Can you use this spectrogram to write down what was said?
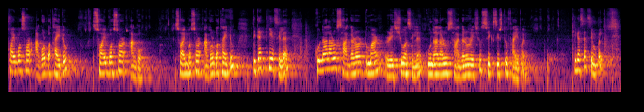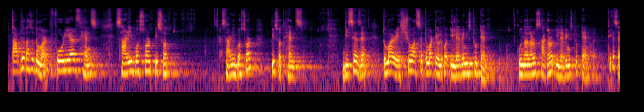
ছয় বছৰ আগৰ কথা এইটো। ছয় বছৰ আগ। ছয় বছৰ আগৰ কথা এইটো। তেতিয়া কি আছিলে? কুণাল আৰু সাগৰৰ তোমাৰ ৰেচিঅ' আছিলে। কুণাল আৰু সাগৰৰ ratio' six is to five হয়। ঠিক আছে চিম্পল তাৰপিছত আছে তোমাৰ ফ'ৰ ইয়াৰ্ছ হেণ্ডছ চাৰি বছৰ পিছত চাৰি বছৰ পিছত হেণ্ডছ দিছে যে তোমাৰ ৰেচিঅ' আছে তোমাৰ তেওঁলোকৰ eleven is to ten Kunal আৰু সাগৰৰ ইলেভেন ইজ টু টেন হয়। ঠিক আছে?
